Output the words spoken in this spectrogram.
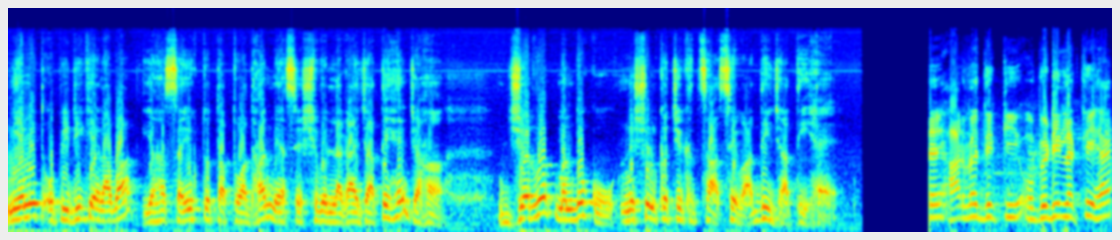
नियमित ओपीडी के अलावा यहाँ संयुक्त तत्वाधान में ऐसे शिविर लगाए जाते हैं जहाँ जरूरतमंदों को निशुल्क चिकित्सा सेवा दी जाती है। आयुर्वेदिक की ओपीडी लगती है।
